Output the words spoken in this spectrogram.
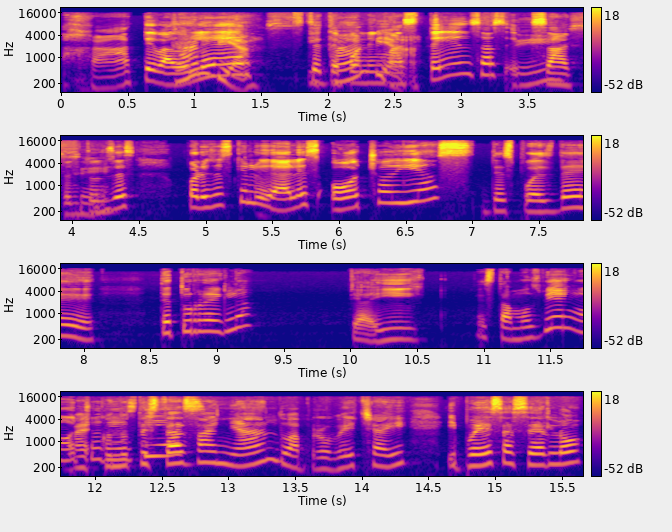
Ajá, te va a doler. Se te ponen más tensas, exacto. Entonces, por eso es que lo ideal es ocho días después de, tu regla, y ahí estamos bien, ocho Cuando te estás bañando, aprovecha ahí y puedes hacerlo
